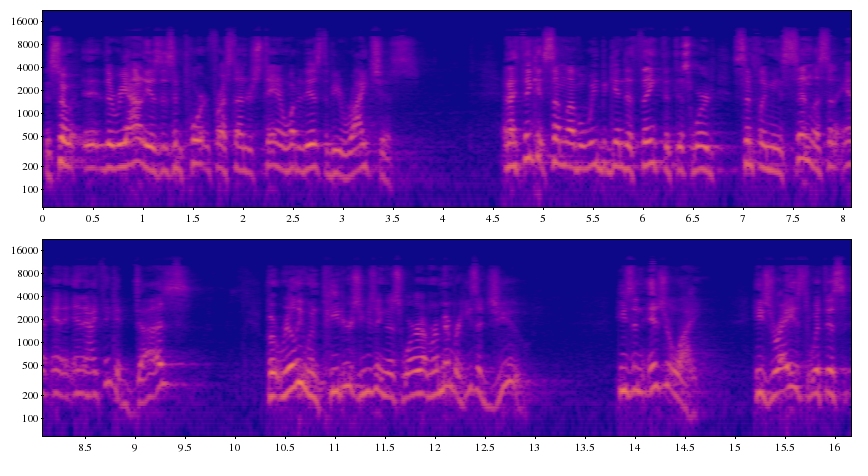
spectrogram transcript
And so uh, the reality is, it's important for us to understand what it is to be righteous. And I think at some level we begin to think that this word simply means sinless, and, and, and I think it does. But really, when Peter's using this word, remember, he's a Jew, he's an Israelite. He's raised with this,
